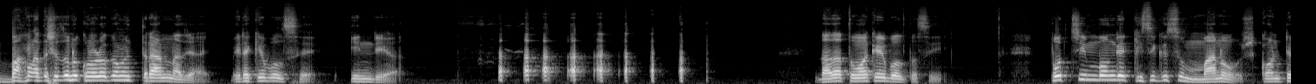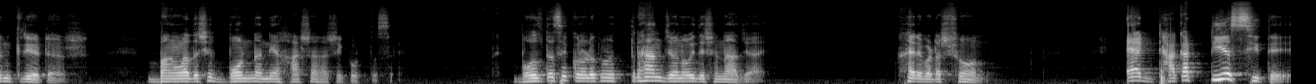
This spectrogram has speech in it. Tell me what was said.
বাংলাদেশের জন্য কোনো রকমের ত্রাণ না যায়। এটা কে বলছে? ইন্ডিয়া। দাদা, তোমাকেই বলতেছি। পশ্চিমবঙ্গে কিছু কিছু মানুষ কন্টেন্ট ক্রিয়েটার বাংলাদেশের বন্যা নিয়ে হাসাহাসি করতেছে। বলতেছে কোনো রকমের ত্রাণ যেন ওই দেশে না যায়। হ্যাঁ রে বেটা, শোন। এক ঢাকা টিএসসিতে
